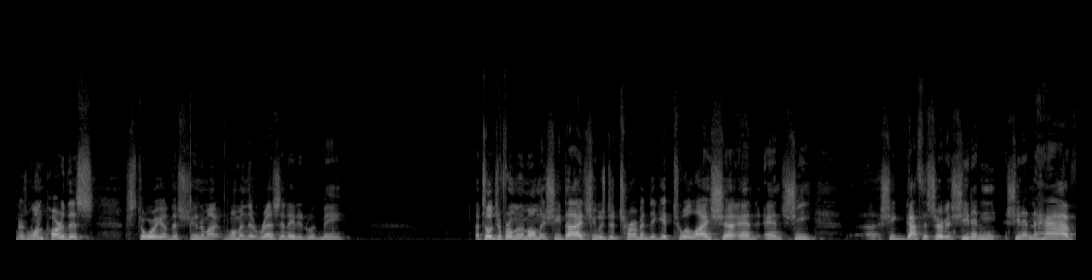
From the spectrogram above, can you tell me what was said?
There's one part of this story of the Shunammite woman that resonated with me. I told you from the moment she died, she was determined to get to Elisha, and, and she, uh, she got the servant. She didn't, she didn't have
